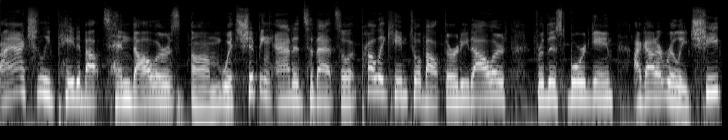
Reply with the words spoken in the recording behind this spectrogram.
I actually paid about $10 um, with shipping added to that, so it probably came to about $30 for this board game. I got it really cheap.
